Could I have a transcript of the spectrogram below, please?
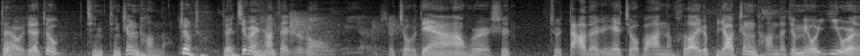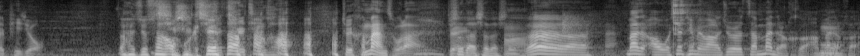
对，我觉得就挺挺正常的。正常。对，基本上在这种就酒店啊，或者是就是大的这些酒吧，能喝到一个比较正常的，就没有异味儿的啤酒，啊，就算其实 OK 其实其实了。挺好，就很满足了。对是的，，是的，是的。嗯来来来来来，慢点啊！我先听明白了，就是咱慢点喝啊，慢点嗯喝啊。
